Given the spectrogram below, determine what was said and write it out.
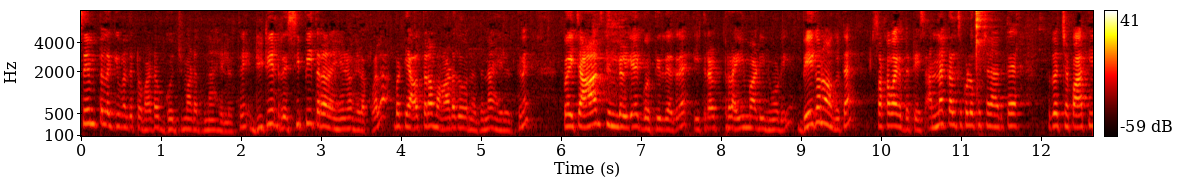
ಸಿಂಪಲಾಗಿ ಒಂದು ಟೊಮ್ಯಾಟೊ ಗೊಜ್ಜು ಮಾಡೋದನ್ನ ಹೇಳಿರ್ತೀನಿ ಡೀಟೇಲ್ ರೆಸಿಪಿ ಥರ ನಾನು ಏನೋ ಹೇಳೋಕ್ಕಲ್ಲ ಬಟ್ ಯಾವ ಥರ ಮಾಡೋದು ಅನ್ನೋದನ್ನ ಹೇಳಿರ್ತೀನಿ ಬೈ ಚಾನ್ಸ್ ತಿಂಗಳಿಗೆ ಗೊತ್ತಿದೆ ಆದರೆ ಈ ಥರ ಟ್ರೈ ಮಾಡಿ ನೋಡಿ. ಬೇಗನೂ ಆಗುತ್ತೆ ಸಖವಾಗುತ್ತೆ ಟೇಸ್ಟ್ ಅನ್ನ ಕಲ್ಸ್ಕೊಳ್ಳೋಕ್ಕೂ ಚೆನ್ನಾಗಿರುತ್ತೆ, ಅಥವಾ ಚಪಾತಿ,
